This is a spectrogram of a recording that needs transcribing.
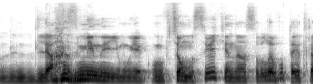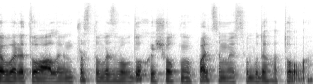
для зміни йому як в цьому світі не особливо та й треба ритуали. Він просто визвав дух і щелкнув пальцями, і все буде готово.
